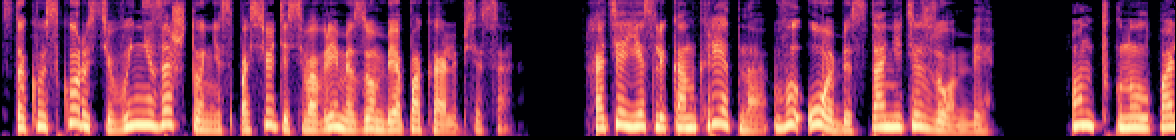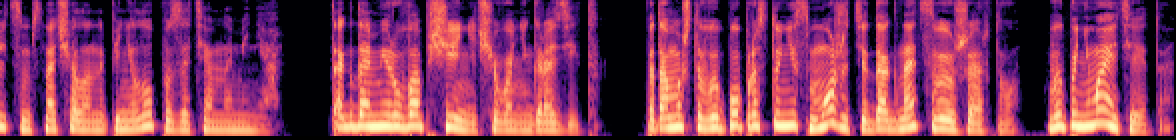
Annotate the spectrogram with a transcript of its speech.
С такой скоростью вы ни за что не спасетесь во время зомби-апокалипсиса. Хотя, если конкретно, вы обе станете зомби». Он ткнул пальцем сначала на Пенелопу, затем на меня. «Тогда миру вообще ничего не грозит потому что вы попросту не сможете догнать свою жертву. Вы понимаете это?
